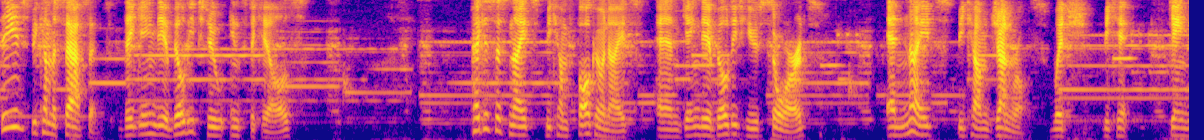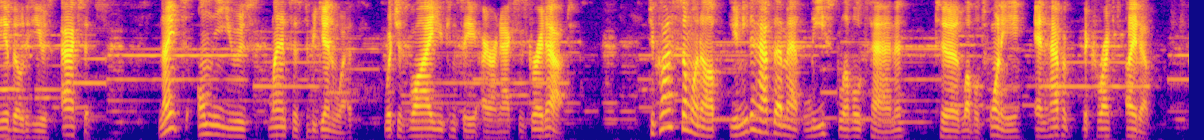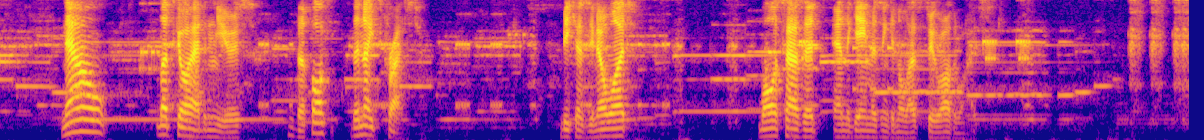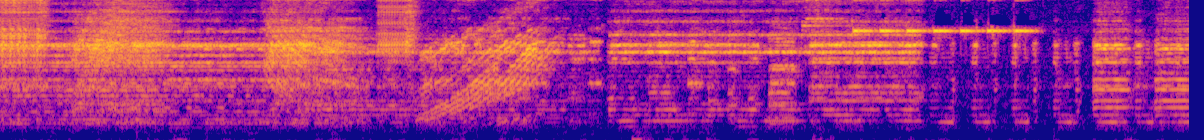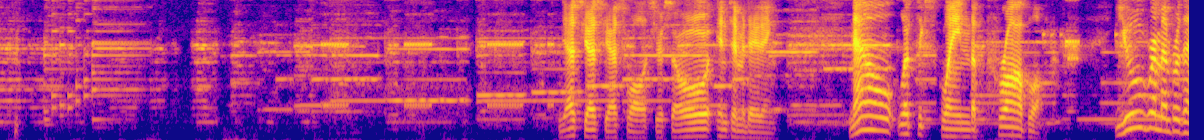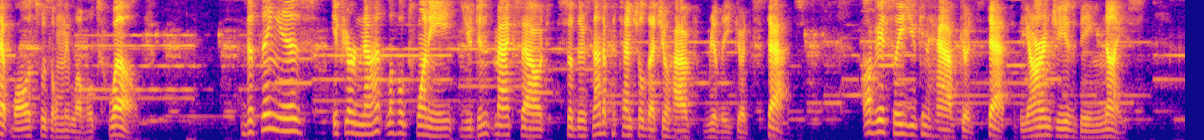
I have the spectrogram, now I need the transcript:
Thieves become assassins. They gain the ability to do insta-kills. Pegasus Knights become Falcoknights and gain the ability to use swords. And Knights become Generals, which gain the ability to use axes. Knights only use lances to begin with, which is why you can see Iron Axes grayed out. To class someone up, you need to have them at least level 10 to level 20 and have a, the correct item. Now, let's go ahead and use the Falk the Knight's Crest. Because you know what? Wallace has it, and the game isn't going to let us do otherwise. Yes, yes, yes, Wallace, you're so intimidating. Now, let's explain the problem. You remember that Wallace was only level 12. The thing is, if you're not level 20, you didn't max out, so there's not a potential that you'll have really good stats. Obviously, you can have good stats if the RNG is being nice,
